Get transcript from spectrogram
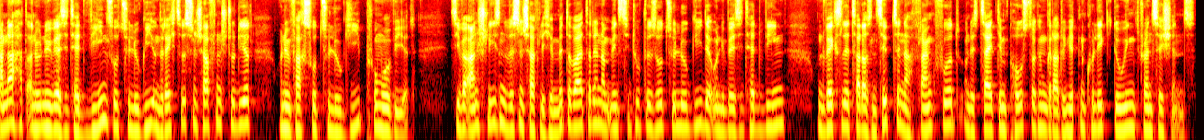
Anna hat an der Universität Wien Soziologie und Rechtswissenschaften studiert und im Fach Soziologie promoviert. Sie war anschließend wissenschaftliche Mitarbeiterin am Institut für Soziologie der Universität Wien und wechselte 2017 nach Frankfurt und ist seitdem Postdoc im Graduiertenkolleg Doing Transitions.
